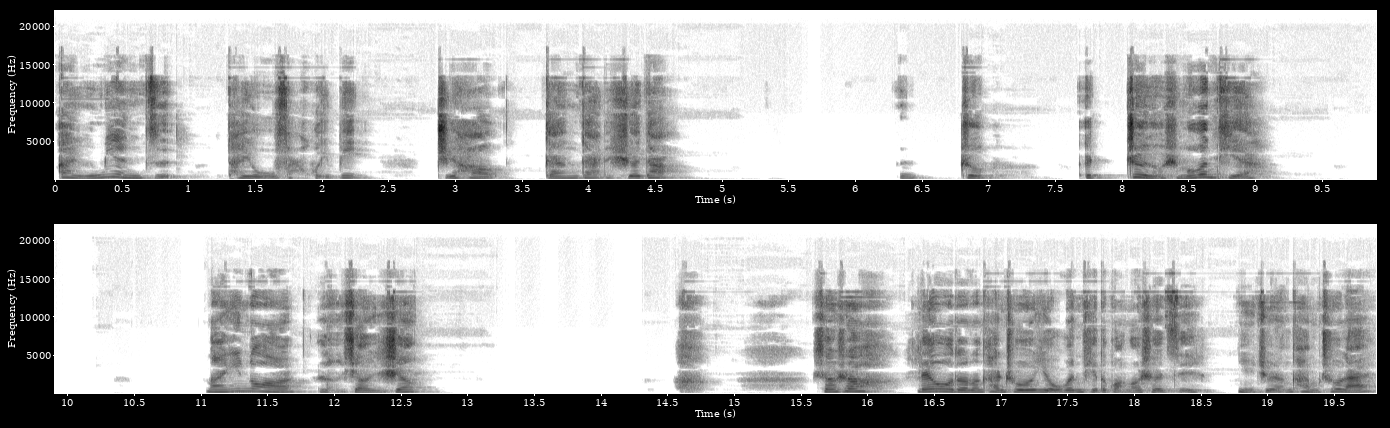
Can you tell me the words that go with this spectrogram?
碍于面子，她又无法回避，只好尴尬的说道：‘嗯，这……呃，这有什么问题？’马伊诺尔冷笑一声：‘ 小邵。’”连我都能看出有问题的广告设计，你居然看不出来，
